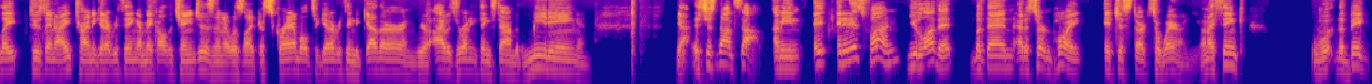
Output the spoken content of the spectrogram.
late tuesday night trying to get everything and make all the changes and it was like a scramble to get everything together and we were i was running things down to the meeting and yeah it's just nonstop. I mean it, and it is fun. You love it but then at a certain point it just starts to wear on you. And i think what the big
